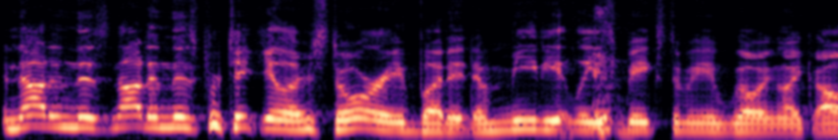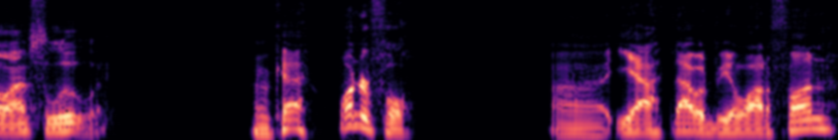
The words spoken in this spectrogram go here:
And not in this not in this particular story, but it immediately speaks to me of going like, oh, absolutely. Okay, wonderful. Uh, yeah, that would be a lot of fun.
